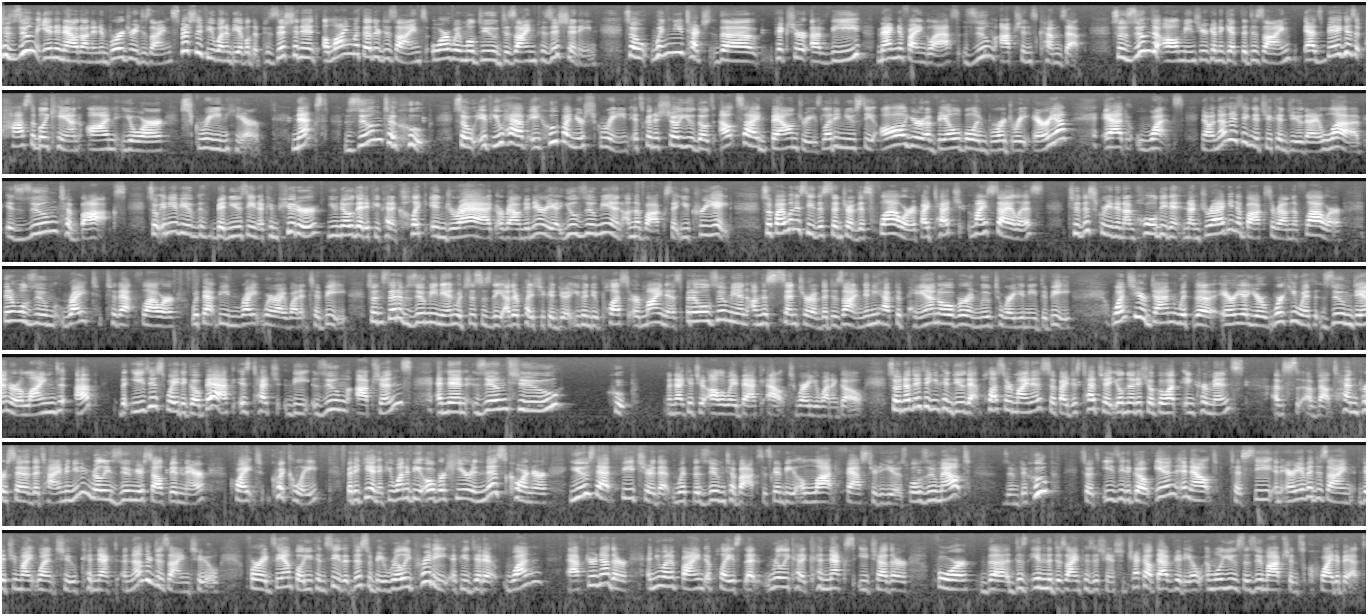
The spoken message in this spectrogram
to zoom in and out on an embroidery design, especially if you want to be able to position it, align with other designs, or when we'll do design positioning. So when you touch the picture of the magnifying glass, zoom options comes up. So zoom to all means you're going to get the design as big as it possibly can on your screen here. Next, zoom to hoop. So if you have a hoop on your screen, it's going to show you those outside boundaries, letting you see all your available embroidery area at once. Now another thing that you can do that I love is zoom to box. So any of you have been using a computer, you know that if you kind of click and drag around an area, you'll zoom in on the box that you create. So if I want to see the center of this flower, if I touch my stylus to the screen and I'm holding it and I'm dragging a box around the flower, then it will zoom right to that flower with that being right where I want it to be. So instead of zooming in, which this is the other place you can do it, you can do plus or minus, but it will zoom in on the center of the design. Then you have to pan over and move to where you need to be. Once you're done with the area you're working with zoomed in or aligned up, the easiest way to go back is touch the zoom options and then zoom to hoop and that gets you all the way back out to where you want to go. So another thing you can do that plus or minus, so if I just touch it, you'll notice you'll go up increments of about 10% of the time, and you can really zoom yourself in there quite quickly. But again, if you want to be over here in this corner, use that feature that with the zoom to box. It's going to be a lot faster to use. We'll zoom out, zoom to hoop, so it's easy to go in and out to see an area of a design that you might want to connect another design to. For example, you can see that this would be really pretty if you did it one after another and you want to find a place that really kind of connects each other for the in the design position. So check out that video and we'll use the zoom options quite a bit.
